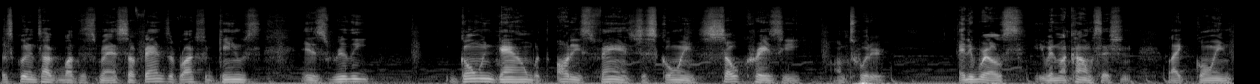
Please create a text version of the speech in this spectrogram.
let's go ahead and talk about this, man. So fans of Rockstar Games is really going down with all these fans just going so crazy on Twitter anywhere else, even in my comment section, like going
